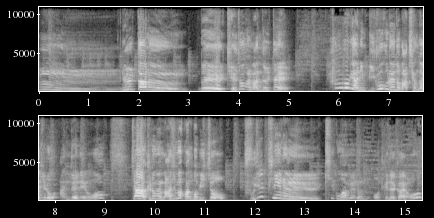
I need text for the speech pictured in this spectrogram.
음 일단은 네 계정을 만들 때 한국이 아닌 미국으로 해도 마찬가지로 안 되네요 자 그러면 마지막 방법이 있죠. VPN을 키고 하면은 어떻게 될까요?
